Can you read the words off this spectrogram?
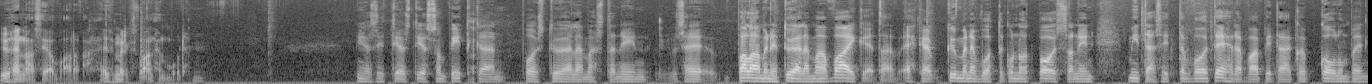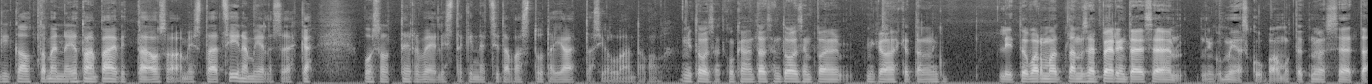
yhden asian varaa, esimerkiksi vanhemmuuden. Hmm. Ja sitten tietysti, jos on pitkään pois työelämästä, niin se palaaminen työelämään on vaikeaa. Ehkä kymmenen vuotta kun olet poissa, niin mitä sitten voi tehdä vai pitääkö koulun penkin kautta mennä jotain päivittää osaamista. Et siinä mielessä ehkä voisi olla terveellistäkin, että sitä vastuuta jaettaisiin jollain tavalla. Niin toisaalta, kun kääntää sen toisinpäin, mikä on ehkä tällainen niin liittyy varmaan tämmöiseen perinteiseen niin kuin mieskuvaan, mutta että myös se, että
